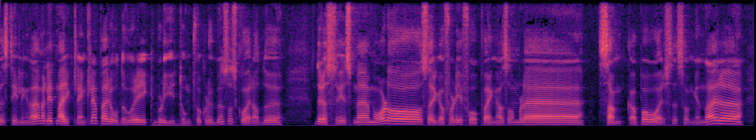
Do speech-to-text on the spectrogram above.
bestilling der. Men litt merkelig, egentlig. En periode hvor det gikk blytungt for klubben, så skåra du drøssevis med mål og sørga for de få poenga som ble sanka på vårsesongen der. Eh,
